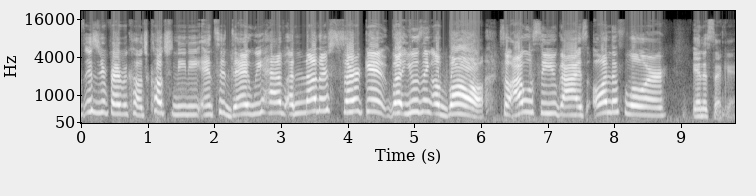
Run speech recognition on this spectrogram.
guys, this is your favorite coach, Coach Nini, and today we have another circuit, but using a ball. So I will see you guys on the floor in a second.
